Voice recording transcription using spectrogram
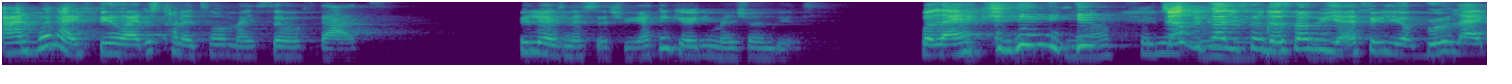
and when I fail, I just kind of tell myself that failure is necessary. I think you already mentioned this. But like, yeah, just because you fail does not mean you're a failure, bro. Like,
